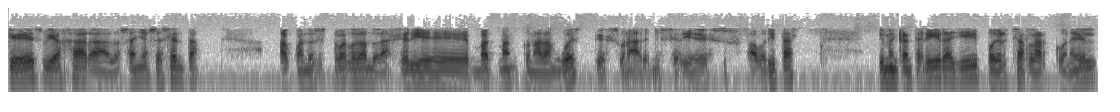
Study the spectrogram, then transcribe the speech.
que es viajar a los años 60, a cuando se estaba rodando la serie Batman con Adam West, que es una de mis series favoritas, y me encantaría ir allí, poder charlar con él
